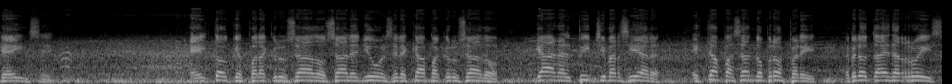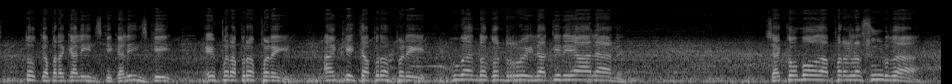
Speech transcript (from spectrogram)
Heinze. El toque es para Cruzado. Sale Newell. Se le escapa Cruzado. Gana el Pichi Marcier. Está pasando Prosperi. La pelota es de Ruiz. Toca para Kalinsky. Kalinsky es para Prosperi. Aquí está Prosperi. Jugando con Ruiz. La tiene Alan. Se acomoda para la zurda.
